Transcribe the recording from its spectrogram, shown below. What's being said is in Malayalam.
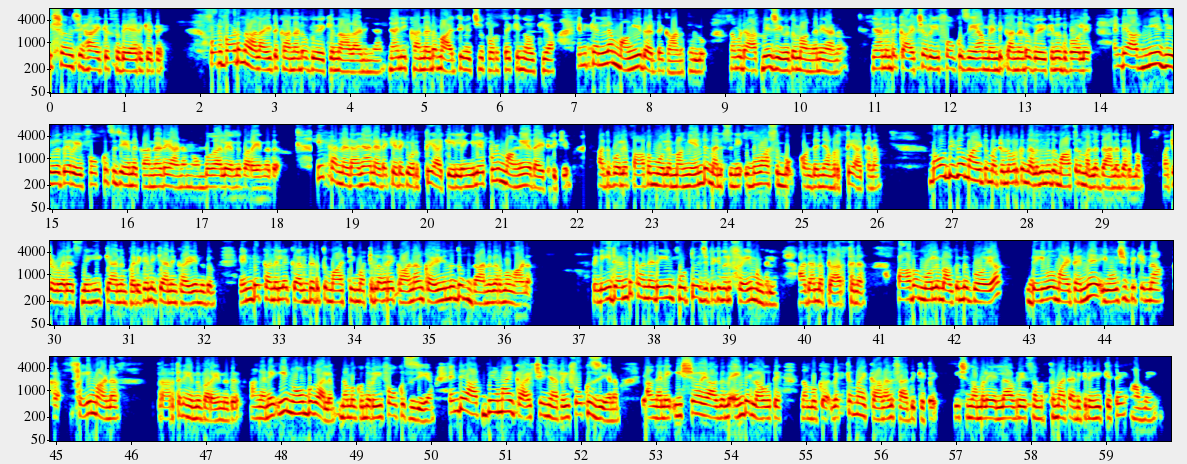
ഈശോമിശിഹായ്ക്ക് സ്തുതിയായിരിക്കട്ടെ. ഒരുപാട് നാളായിട്ട് കന്നഡ ഉപയോഗിക്കുന്ന ആളാണ് ഞാൻ. ഞാൻ ഈ കന്നഡ മാറ്റി വെച്ച് പുറത്തേക്ക് നോക്കിയാൽ എനിക്കെല്ലാം മങ്ങിയതായിട്ടേ കാണത്തുള്ളൂ. നമ്മുടെ ആത്മീയ ജീവിതം അങ്ങനെയാണ്. ഞാൻ എന്റെ കാഴ്ച റീഫോക്കസ് ചെയ്യാൻ വേണ്ടി കന്നഡ ഉപയോഗിക്കുന്നത് പോലെ എന്റെ ആത്മീയ ജീവിതത്തെ റീഫോക്കസ് ചെയ്യുന്ന കന്നഡയാണ് നോമ്പുകാലം എന്ന് പറയുന്നത്. ഈ കന്നഡ ഞാൻ ഇടയ്ക്കിടയ്ക്ക് വൃത്തിയാക്കിയില്ലെങ്കിൽ എപ്പോഴും മങ്ങിയതായിട്ടിരിക്കും. അതുപോലെ പാപം മൂലം മങ്ങി എന്റെ മനസ്സിനെ ഉപവാസം കൊണ്ട് ഞാൻ വൃത്തിയാക്കണം. ഭൗതികമായിട്ട് മറ്റുള്ളവർക്ക് നൽകുന്നത് മാത്രമല്ല ദാനധർമ്മം. മറ്റുള്ളവരെ സ്നേഹിക്കാനും പരിഗണിക്കാനും കഴിയുന്നതും എന്റെ കണ്ണിലെ കരടെടുത്ത് മാറ്റി മറ്റുള്ളവരെ കാണാൻ കഴിയുന്നതും ദാനധർമ്മമാണ്. പിന്നെ ഈ രണ്ട് കണ്ണടയും കൂട്ടിയോജിപ്പിക്കുന്ന ഒരു ഫ്രെയിം ഉണ്ടല്ലോ അതാണ് പ്രാർത്ഥന. പാപം മൂലം അകന്നു പോയ ദൈവമായിട്ട് എന്നെ യോജിപ്പിക്കുന്ന ഫ്രെയിമാണ് പ്രാർത്ഥന എന്ന് പറയുന്നത്. അങ്ങനെ ഈ നോമ്പുകാലം നമുക്കൊന്ന് റീഫോക്കസ് ചെയ്യാം. എന്റെ ആത്മീയമായ കാഴ്ചയെ ഞാൻ റീഫോക്കസ് ചെയ്യണം. അങ്ങനെ ഈശോയാകുന്ന എന്റെ ലോകത്തെ നമുക്ക് വ്യക്തമായി കാണാൻ സാധിക്കട്ടെ. ഈശോ നമ്മളെ എല്ലാവരെയും സമൃദ്ധമായിട്ട് അനുഗ്രഹിക്കട്ടെ. ആമേ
